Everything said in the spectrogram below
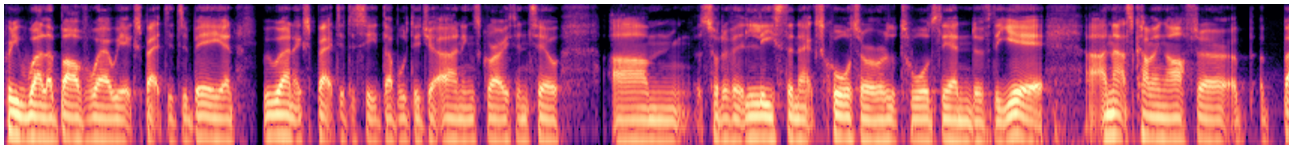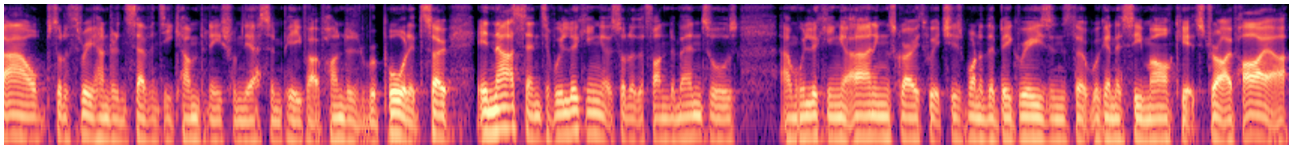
pretty well above where we expected to be, and we weren't expected to see double digit earnings growth until um, sort of at least the next quarter or towards the end of the year, and that's coming after about sort of 370 companies from the S&P 500 reported. So in that sense, if we're looking at sort of the fundamentals and we're looking at earnings growth, which is one of the big reasons that we're going to see markets drive higher,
